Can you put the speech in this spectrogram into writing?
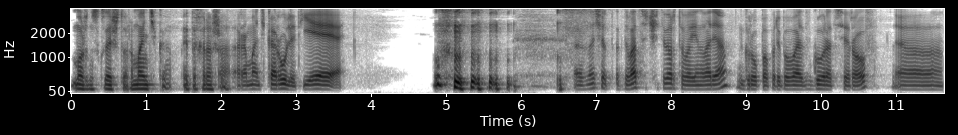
можно сказать, что романтика – это хорошо. А, Романтика рулит, е Э, Значит, 24 января группа прибывает в город Серов, э,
